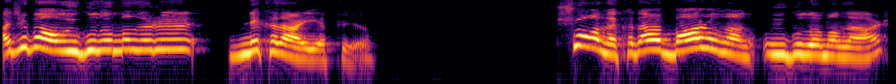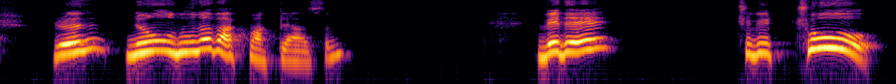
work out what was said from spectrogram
acaba uygulamaları ne kadar yapıyor? Şu ana kadar var olan uygulamaların ne olduğuna bakmak lazım. Ve de çünkü çoğu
